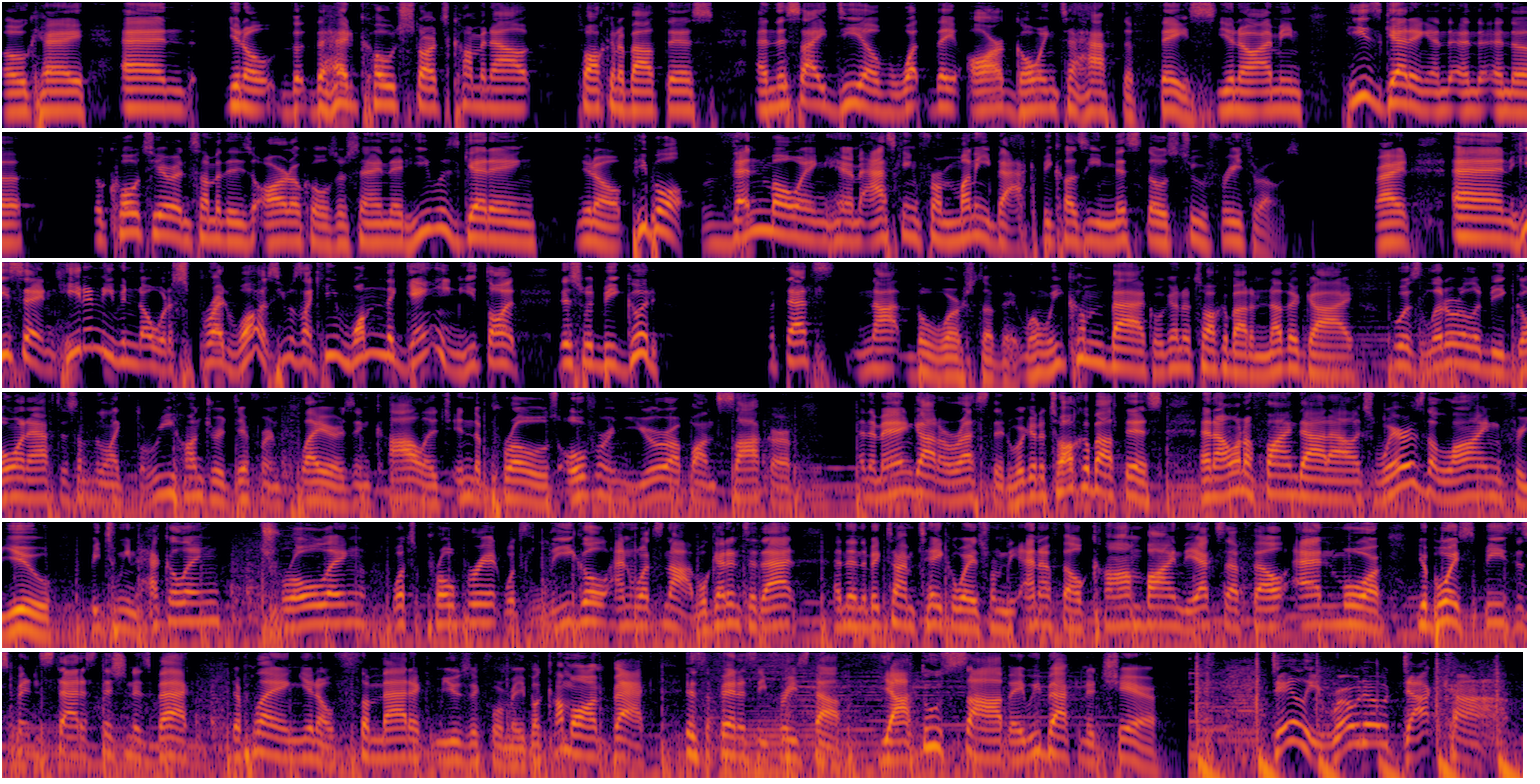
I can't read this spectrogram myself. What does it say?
Okay, and you know the the head coach starts coming out talking about this and this idea of what they are going to have to face. You know, I mean, he's getting and and and the the quotes here in some of these articles are saying that he was getting, you know, people Venmoing him asking for money back because he missed those two free throws. Right. And he's saying he didn't even know what a spread was. He was like, he won the game. He thought this would be good. But that's not the worst of it. When we come back, we're going to talk about another guy who has literally be going after something like 300 different players in college, in the pros, over in Europe on soccer. And the man got arrested. We're going to talk about this. And I want to find out, Alex, where is the line for you between heckling, trolling, what's appropriate, what's legal, and what's not? We'll get into that. And then the big time takeaways from the NFL Combine, the XFL, and more. Your boy Speeds, the spitting statistician, is back. They're playing, you know, thematic music for me. But come on back. It's the fantasy freestyle. Ya tu sabe. We back in the chair. DailyRoto.com.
